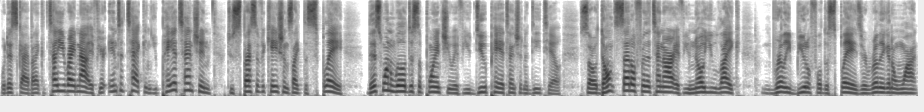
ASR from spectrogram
with this guy. But I can tell you right now, if you're into tech and you pay attention to specifications like display, this one will disappoint you if you do pay attention to detail. So don't settle for the 10R if you know you like really beautiful displays, you're really gonna want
